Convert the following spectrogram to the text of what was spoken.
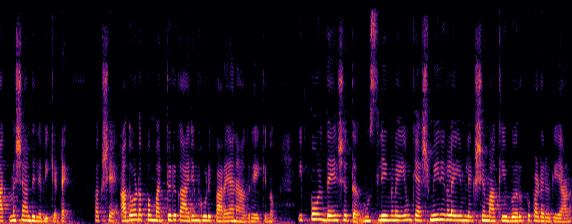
ആത്മശാന്തി ലഭിക്കട്ടെ. പക്ഷേ അതോടൊപ്പം മറ്റൊരു കാര്യം കൂടി പറയാൻ ആഗ്രഹിക്കുന്നു. ഇപ്പോൾ ദേശത്ത് മുസ്ലിങ്ങളെയും കശ്മീരികളെയും ലക്ഷ്യമാക്കി വെറുപ്പ് പടരുകയാണ്.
